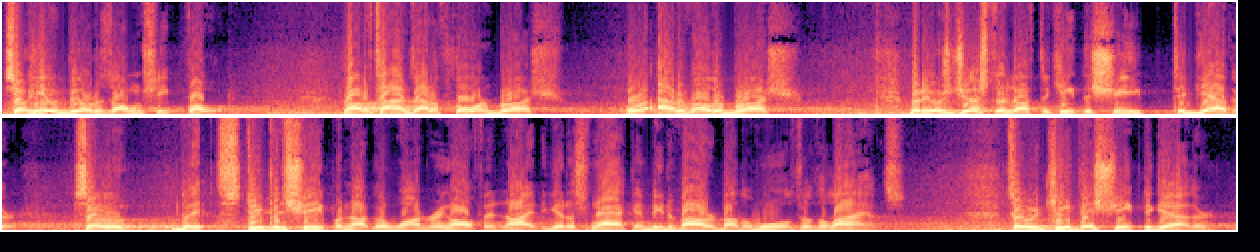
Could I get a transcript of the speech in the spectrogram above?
So he would build his own sheepfold, a lot of times out of thorn brush or out of other brush, but it was just enough to keep the sheep together. So the stupid sheep would not go wandering off at night to get a snack and be devoured by the wolves or the lions. So he would keep his sheep together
